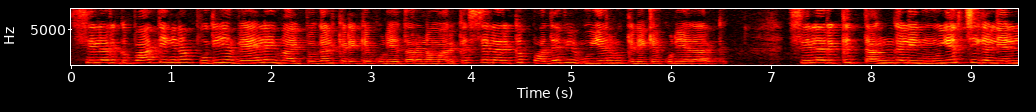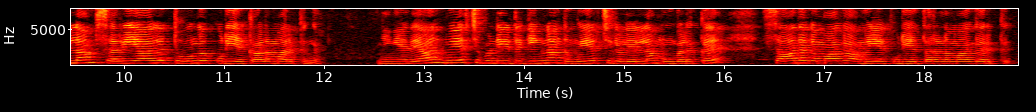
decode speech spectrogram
சிலருக்கு பார்த்தீங்கன்னா புதிய வேலை வாய்ப்புகள் கிடைக்கக்கூடிய தருணமா இருக்கு. சிலருக்கு பதவி உயர்வு கிடைக்கக்கூடியதா இருக்கு. சிலருக்கு தங்களின் முயற்சிகள் எல்லாம் சரியாக துவங்கக்கூடிய காலமா இருக்குங்க. நீங்க எதையாவது முயற்சி பண்ணிக்கிட்டு இருக்கீங்கன்னா அந்த முயற்சிகள் எல்லாம் உங்களுக்கு சாதகமாக அமையக்கூடிய தருணமாக இருக்கு.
